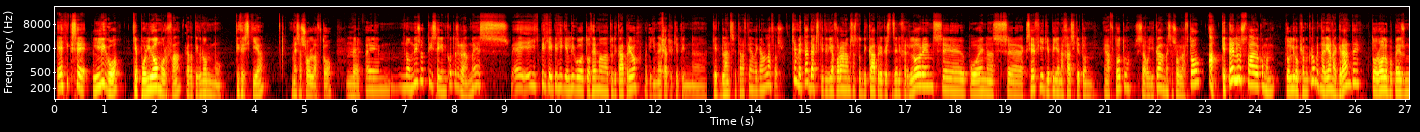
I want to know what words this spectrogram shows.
Έθιξε λίγο και πολύ όμορφα, κατά τη γνώμη μου, τη θρησκεία μέσα σε όλο αυτό. Ναι. Ε, νομίζω ότι σε γενικότερες γραμμές ε, υπήρχε, υπήρχε και λίγο το θέμα του Ντικάπριο με τη γυναίκα του και την Kate Blanchett. Ήταν αυτή, αν δεν κάνω λάθος. Και μετά εντάξει και τη διαφορά ανάμεσα στον Ντικάπριο και στην Jennifer Lawrence, ε, που ο ένας ε, ξέφυγε και πήγε να χάσει και τον εαυτό του, συσσαγωγικά, μέσα σε όλο αυτό. Α, και τέλος, το άλλο ακόμα το λίγο πιο μικρό με την Ariana Grande, το ρόλο που παίζουν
